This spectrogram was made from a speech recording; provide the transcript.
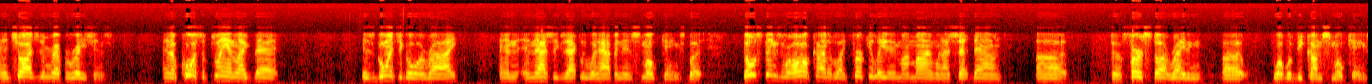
and charge them reparations. And of course, a plan like that is going to go awry, and and that's exactly what happened in Smoke Kings. But those things were all kind of like percolating in my mind when I sat down uh, to first start writing uh, what would become Smoke Kings.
